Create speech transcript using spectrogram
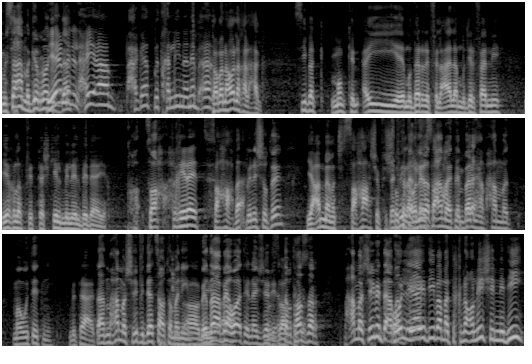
من ساعة ما جه الراجل بيعمل ده الحقيقة حاجات بتخلينا نبقى طب أنا هقول لك على حاجة. سيبك ممكن أي مدرب في العالم مدير فني يغلط في التشكيل من البداية. صح تغييرات. صحح بقى. بين الشوطين؟ يا عم ما تصححش في ده الشوط في الأولاني. تغييرات صحح. عملت في امبارح يا. محمد موتتني. بتاعت بتاعت محمد شريف في الدقيقة 89 آه، بيضيع بيها آه. وقت نيجيريا أنت بتهزر؟ محمد شريف أنت قول لي أبدياً إيه؟ دي بقى؟ ما تقنعونيش إن دي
